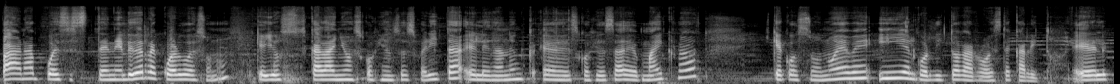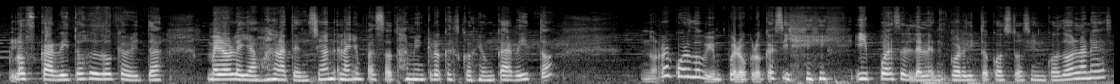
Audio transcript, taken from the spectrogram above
para pues tener de recuerdo eso, ¿no? Que ellos cada año escogían su esferita, el enano eh, escogió esa de Minecraft, que costó 9 y el gordito agarró este carrito. Los carritos es que ahorita mero le llaman la atención, el año pasado también creo que escogió un carrito. No recuerdo bien, pero creo que sí. y pues el del gordito costó 5 dólares.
